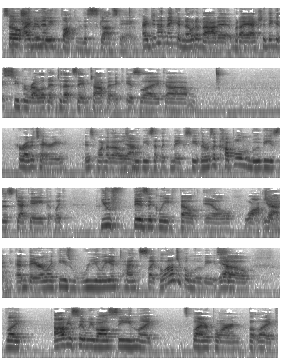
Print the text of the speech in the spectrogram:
So Like, I truly didn't- fucking disgusting. I didn't make a note about it, but I actually think it's super relevant to that same topic. Is like um, Hereditary is one of those Yeah. movies that like makes you. There was a couple movies this decade that like you physically felt ill watching, Yeah. and they're like these really intense psychological movies. Yeah. So, like obviously we've all seen like splatter porn, but like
